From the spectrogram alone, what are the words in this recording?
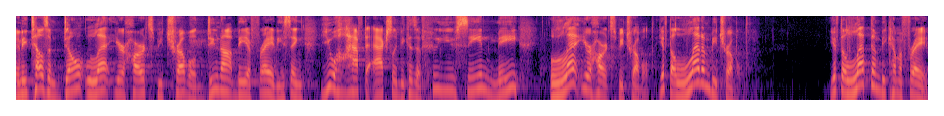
And he tells them, Don't let your hearts be troubled. Do not be afraid. He's saying, You will have to actually, because of who you've seen, me, let your hearts be troubled. You have to let them be troubled. You have to let them become afraid.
